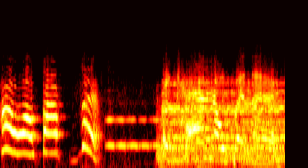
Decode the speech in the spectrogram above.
how about this? A can opener.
